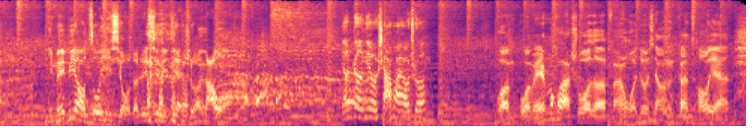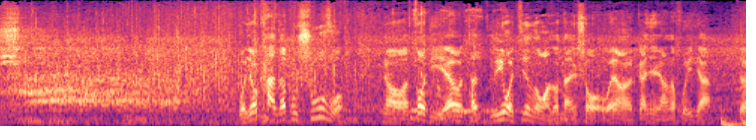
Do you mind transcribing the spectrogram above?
你没必要做一宿的这心理建设打我。杨正，你有啥话要说？我我没什么话说的，反正我就想干曹岩，我就看他不舒服，你知道吗？坐底下他离我近了我都难受，我想赶紧让他回家。对，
